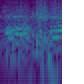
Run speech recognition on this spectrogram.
ha ha!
